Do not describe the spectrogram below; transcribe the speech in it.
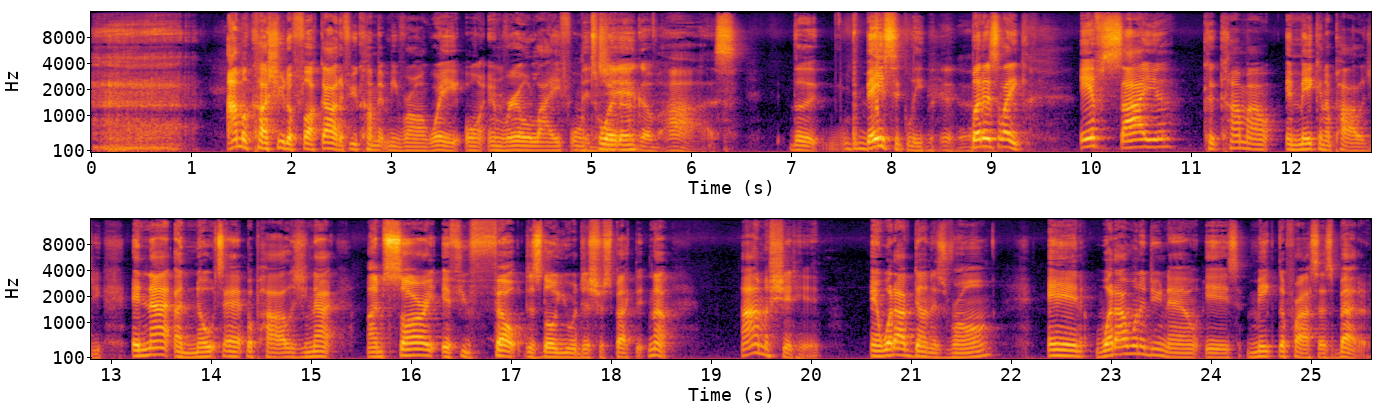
I'ma cuss you the fuck out if you come at me wrong way or in real life on The Twitter jig of Oz. the basically but it's like if Saya could come out and make an apology. And not a notes app apology not i'm sorry if you felt as though you were disrespected. No i'm a shithead and what i've done is wrong and what i want to do now is make the process better.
